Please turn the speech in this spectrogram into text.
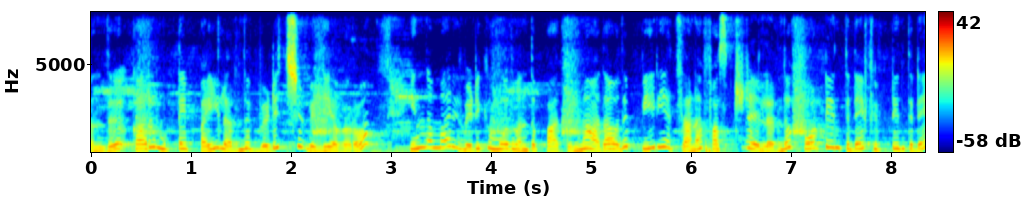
வந்து கரு முட்டை பையிலேருந்து வெடித்து வெளியே வரும். இந்த மாதிரி வெடிக்கும் போது வந்து பார்த்திங்கன்னா அதாவது பீரியட்ஸான ஃபஸ்ட் டேலேருந்து ஃபோர்டீன்த் டே ஃபிஃப்டீன்த் டே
